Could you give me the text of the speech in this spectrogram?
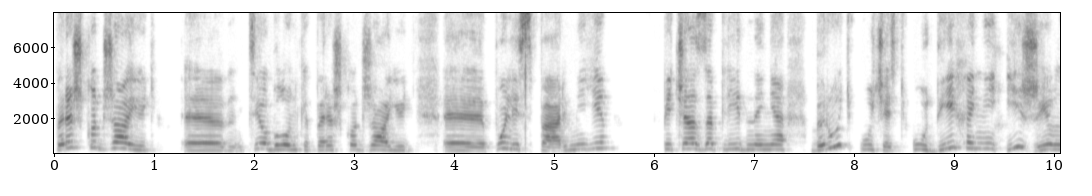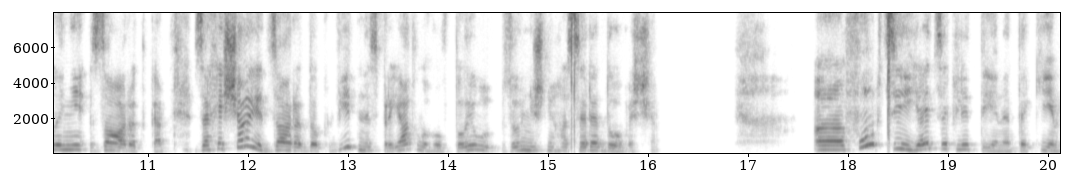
перешкоджають е, ці оболонки перешкоджають е, поліспермії під час запліднення, беруть участь у диханні і живленні зародка, захищають зародок від несприятливого впливу зовнішнього середовища. Е, Функції яйцеклітини такі.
